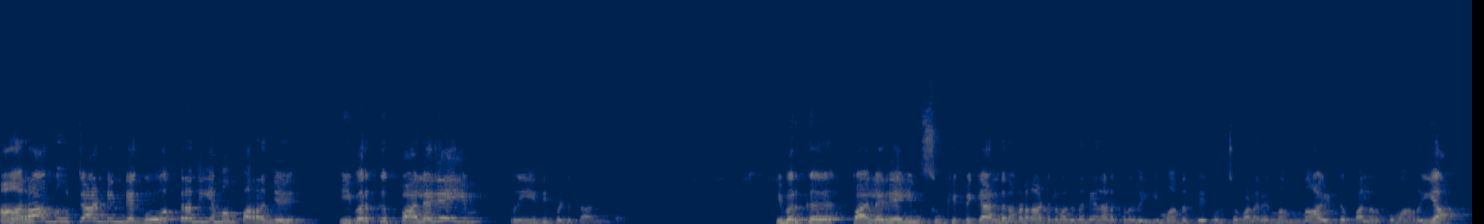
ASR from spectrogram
ആറാം നൂറ്റാണ്ടിന്റെ ഗോത്ര നിയമം പറഞ്ഞ് ഇവർക്ക് പലരെയും പ്രീതിപ്പെടുത്താനുണ്ട്. ഇവർക്ക് പലരെയും സുഖിപ്പിക്കാനുണ്ട്. നമ്മുടെ നാട്ടിലും അത് തന്നെയാണ് നടക്കുന്നത്. ഈ മതത്തെക്കുറിച്ച് വളരെ നന്നായിട്ട് പലർക്കും അറിയാം.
